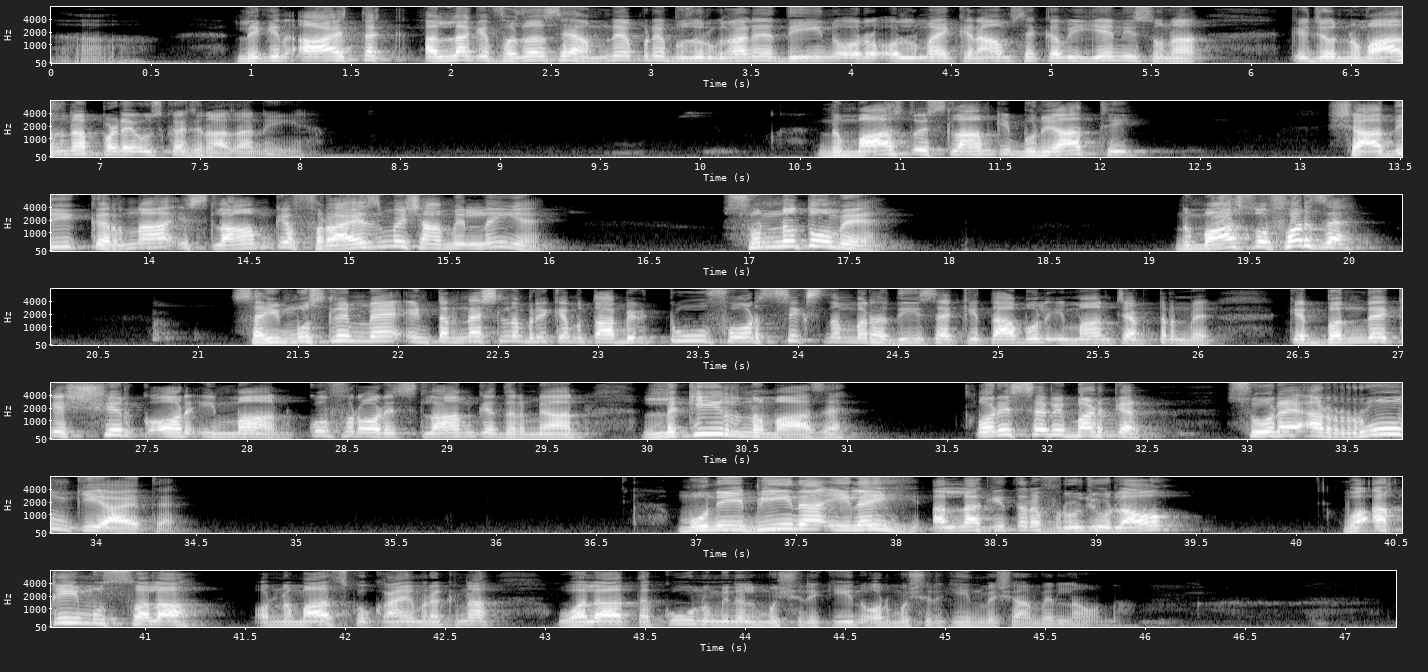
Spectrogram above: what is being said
हाँ। लेकिन आज तक अल्लाह के फजल से हमने अपने बुजुर्गान दीन और कराम से कभी ये नहीं सुना कि जो नमाज़ ना पढ़े, उसका जनाजा नहीं है। नमाज़ तो इस्लाम की बुनियाद थी। शादी करना इस्लाम के फ़राइज़ में शामिल नहीं है, सुन्नतों में है। नमाज़ तो फ़र्ज़ है। सही मुस्लिम में इंटरनेशनल नंबर के मुताबिक टू फोर सिक्स नंबर हदीस है किताबुल ईमान चैप्टर में कि बंदे के शिरक और ईमान, कुफर और इस्लाम के दरमियान लकीर नमाज़ है। और इससे भी बढ़कर सूर्य रूम की आयत है। मुनीबीना इलही, अल्लाह की तरफ़ रुजू लाओ, व अकीमसलाह और नमाज़ को कायम रखना, वला तकून मिनल मुशरकिन, और मुशरकिन में शामिल ना होना।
